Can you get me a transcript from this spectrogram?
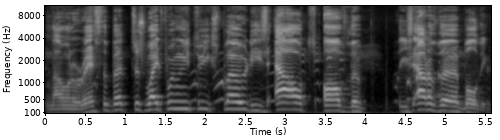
Now I want to rest a bit. Just wait for me to explode. He's out of the he's out of the building.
